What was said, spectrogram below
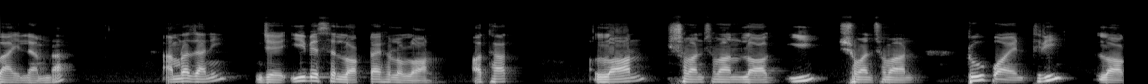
বাই ল্যামডা আমরা জানি যে ই বেসের লগটাই হলো লন অর্থাৎ লন সমান সমান লগ ই সমান সমান two point three log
